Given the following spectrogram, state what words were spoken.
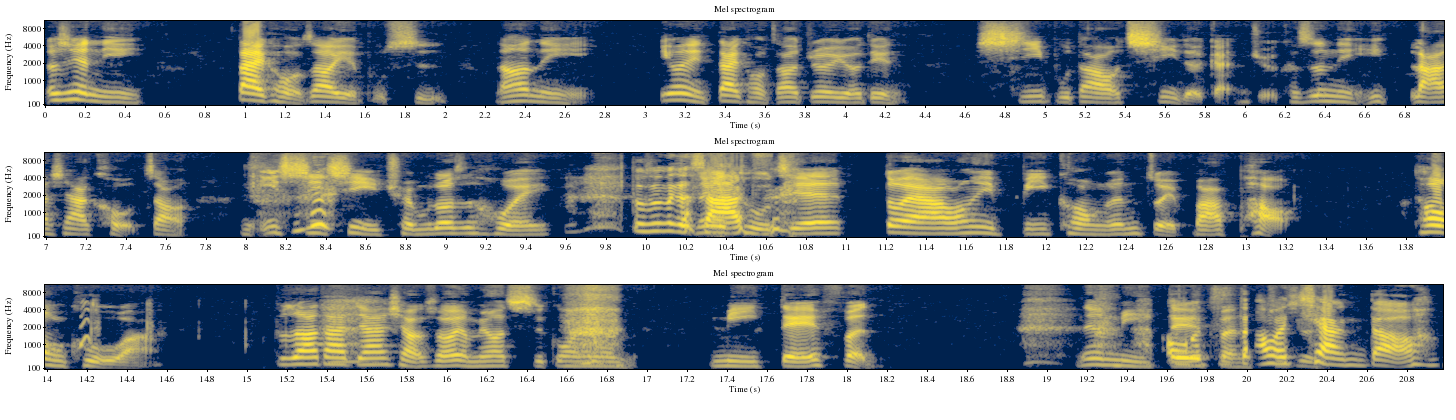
而且你戴口罩也不是，然后你因为你戴口罩就会有点吸不到气的感觉，可是你一拉下口罩，你一吸气，全部都是灰。都是那个沙土直，接对啊，往你鼻孔跟嘴巴跑，痛苦啊！不知道大家小时候有没有吃过那个米德粉？那个米哦德粉、我知道会就是呛到。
